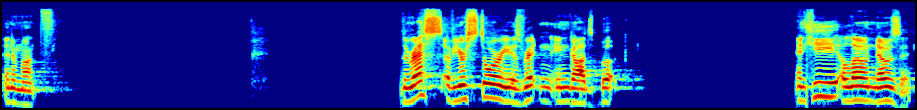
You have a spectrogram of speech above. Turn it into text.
in a month. The rest of your story is written in God's book, and He alone knows it.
